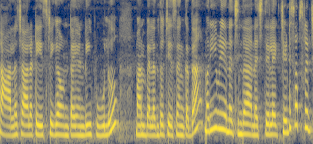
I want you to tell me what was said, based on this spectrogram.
చాలా చాలా టేస్టీగా ఉంటాయండి ఈ పువ్వులు. మనం బెల్లంతో చేసాం కదా. మరి ఈ వీడియో నచ్చిందా? నచ్చితే లైక్ చేయండి సబ్స్క్రైబ్ చేయండి.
